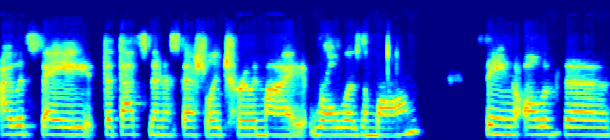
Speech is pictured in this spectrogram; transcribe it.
I would say that that's been especially true in my role as a mom, seeing all of the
